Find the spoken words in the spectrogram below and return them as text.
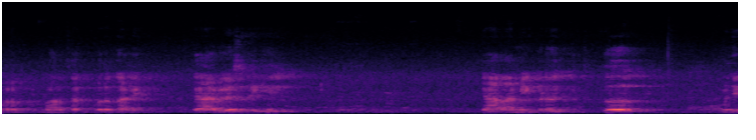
परत भारतात परत आले त्यावेळेस देखील त्या रामीकडं इतकं म्हणजे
